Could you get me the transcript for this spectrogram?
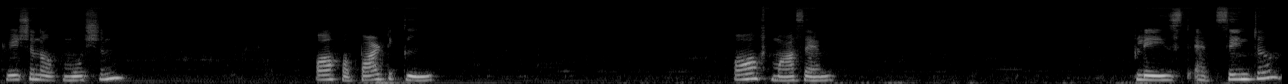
Equation of motion of a particle of mass m placed at center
